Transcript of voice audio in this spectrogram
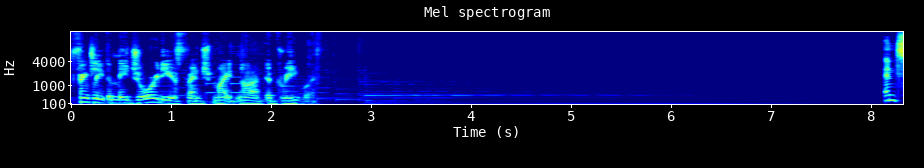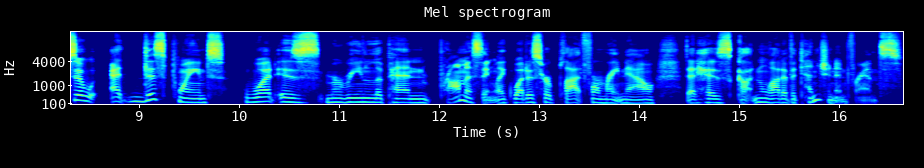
frankly, the majority of French might not agree with. And so at this point, what is Marine Le Pen promising? Like, what is her platform right now that has gotten a lot of attention in France?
